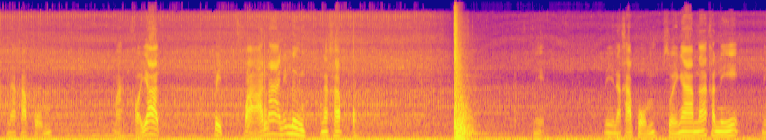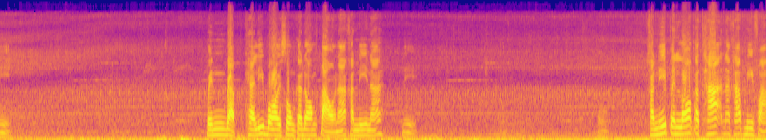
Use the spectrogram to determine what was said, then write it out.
ๆนะครับผมมาขออนุญาตปิดฝาหน้านิดนึงนะครับนี่นี่นะครับผมสวยงามนะคันนี้นี่ เป็นแบบแคลรี่บอยทรงกระดองเต่านะคันนี้นะนี่ คันนี้เป็นล้อกระทะนะครับ มีฝา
